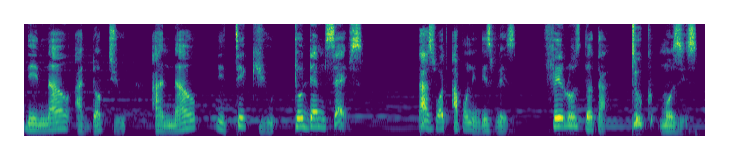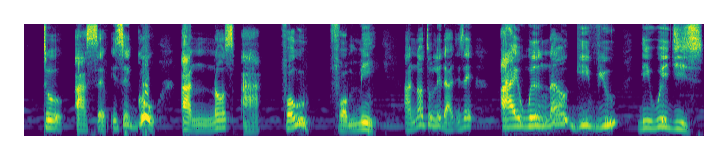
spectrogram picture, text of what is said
They now adopt you and now they take you to themselves. That's what happened in this place. Pharaoh's daughter took Moses to herself. He said, Go and nurse her for who? For me. And not only that, he said, I will now give you the wages.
